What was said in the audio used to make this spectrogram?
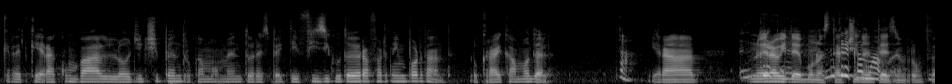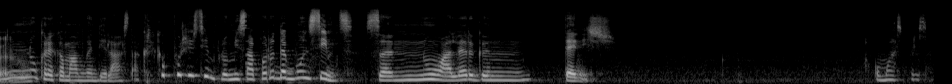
Cred că era cumva logic și pentru că în momentul respectiv fizicul tău era foarte important. Lucrai ca model. Da. Era nu, nu era o idee bună să te accidentezi în vreun fel, nu? Nu cred că m-am gândit la asta. Cred că pur și simplu mi s-a părut de bun simț să nu alerg în tenis. Acum sper să nu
